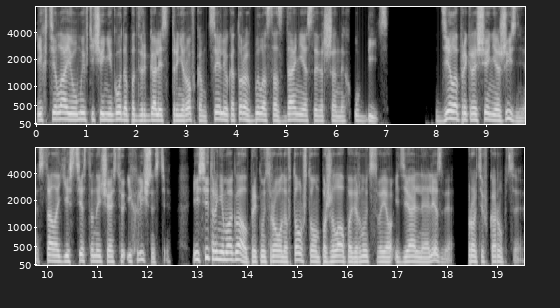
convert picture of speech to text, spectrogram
Их тела и умы в течение года подвергались тренировкам, целью которых было создание совершенных убийц. Дело прекращения жизни стало естественной частью их личности, и Ситра не могла упрекнуть Роуна в том, что он пожелал повернуть свое идеальное лезвие против коррупции,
